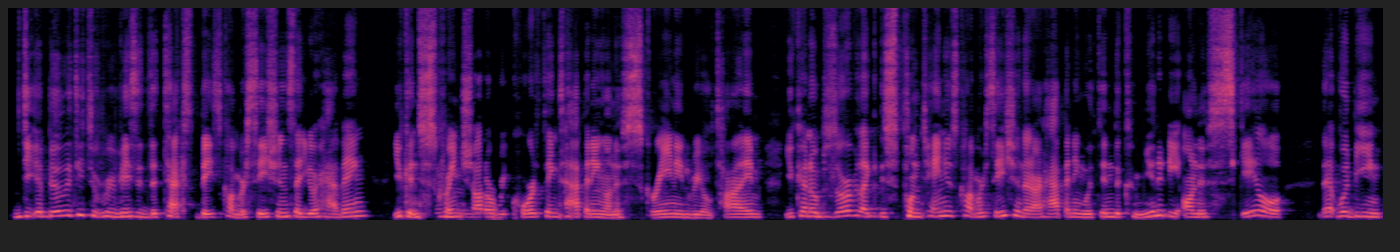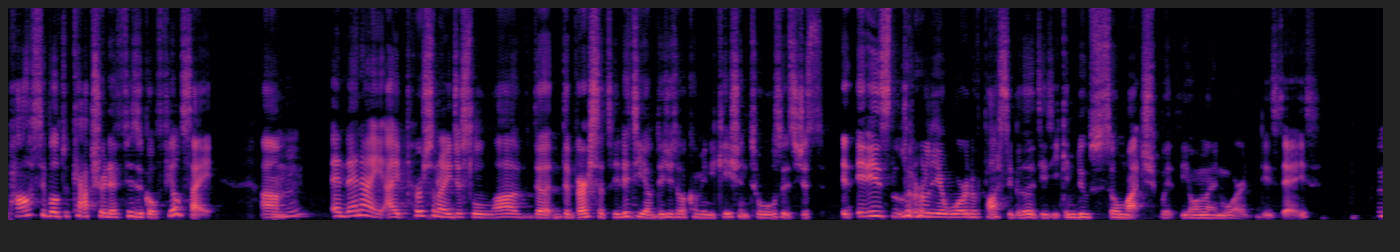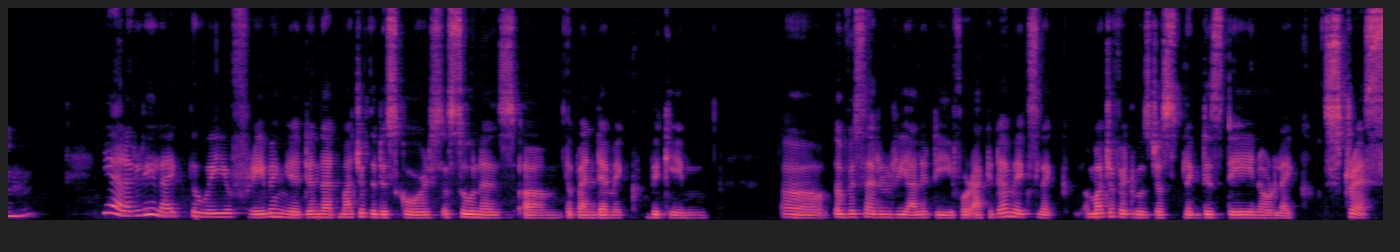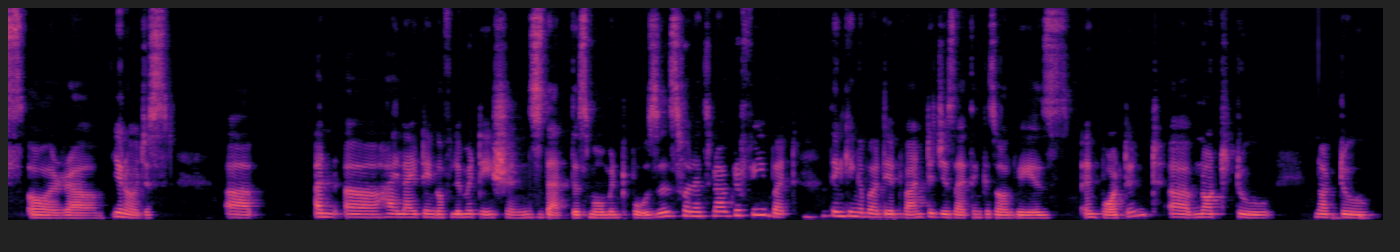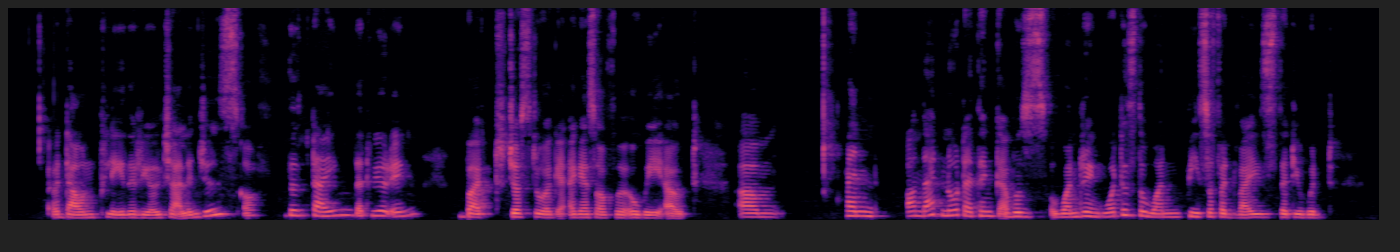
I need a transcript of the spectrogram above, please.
the ability to revisit the text based conversations that you're having. You can screenshot mm-hmm. or record things happening on a screen in real time. You can observe like the spontaneous conversation that are happening within the community on a scale that would be impossible to capture in a physical field site. Um, mm-hmm. And then I, I personally just love the the versatility of digital communication tools. It's just it, it is literally a world of possibilities. You can do so much with the online world these days. Mm-hmm. Yeah, and I really like the way you're framing it, in that much of the discourse, as soon as um, the pandemic became uh, a visceral reality for academics, like much of it was just like disdain or like stress or, uh, you know, just uh, an uh, highlighting of limitations that this moment poses for ethnography, but mm-hmm. thinking about the advantages, I think, is always important. Uh, not to not to uh, downplay the real challenges of the time that we are in, but just to, I guess, offer a way out. Um, and on that note, I think I was wondering, what is the one piece of advice that you would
